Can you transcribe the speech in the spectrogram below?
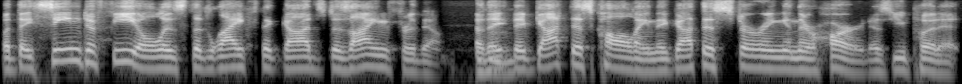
what they seem to feel is the life that God's designed for them. Mm-hmm. They, they've got this calling, they've got this stirring in their heart, as you put it,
